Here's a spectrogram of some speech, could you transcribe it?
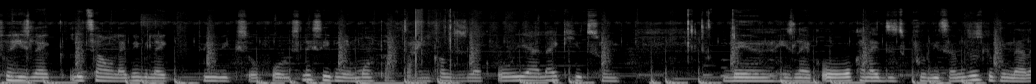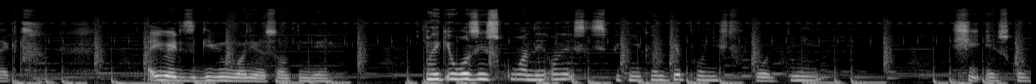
So he's like later on, like maybe like three weeks or four weeks, let's say even a month after he comes, he's like, Oh yeah, I like you too. Then he's like, Oh, what can I do to prove it? I'm just looking at like Are you ready to give him money or something then? Like it was in school and then honestly speaking, you can get punished for doing shit in school.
